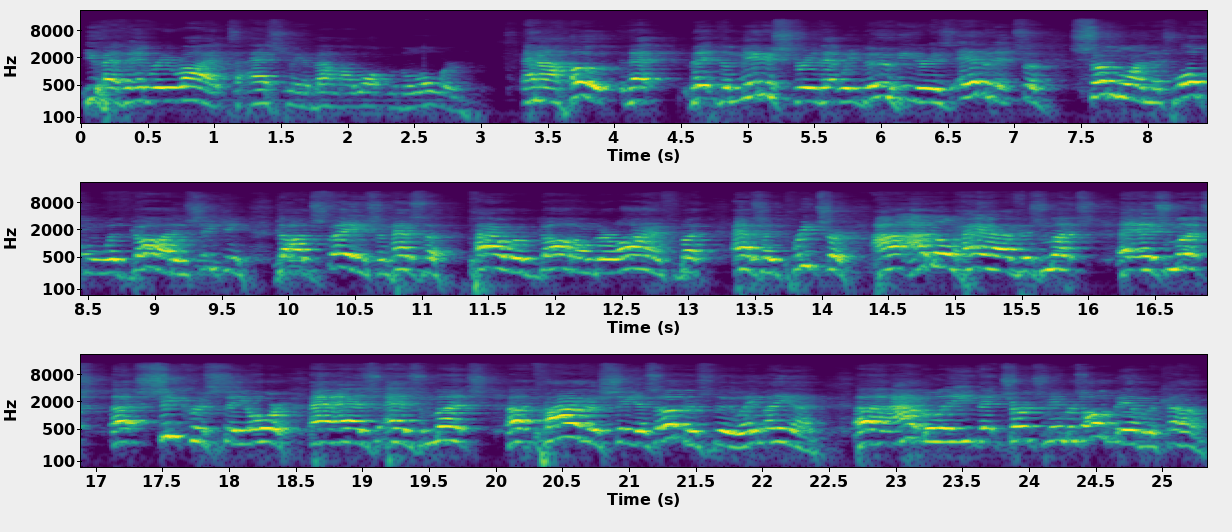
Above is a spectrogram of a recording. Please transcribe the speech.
You have every right to ask me about my walk with the Lord. And I hope that, that the ministry that we do here is evidence of someone that's walking with God and seeking God's face and has the power of God on their life. But as a preacher, I, I don't have as much as much uh, secrecy or as as much uh, privacy as others do. Amen. Uh, I believe that church members ought to be able to come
